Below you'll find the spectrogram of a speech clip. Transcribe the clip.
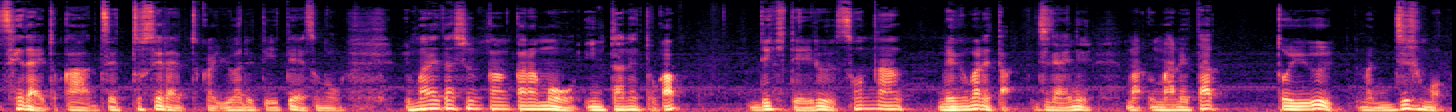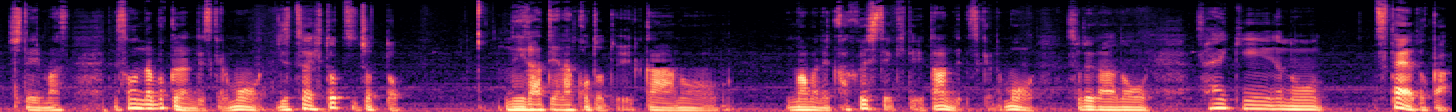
世代とか Z 世代とか言われていてその生まれた瞬間からもうインターネットができているそんな恵まれた時代に、まあ、生まれたという、まあ、自負もしています。そんな僕なんですけども実は一つちょっと苦手なことというかあの今まで隠してきていたんですけどもそれがあの最近あの TSUTAYA とか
